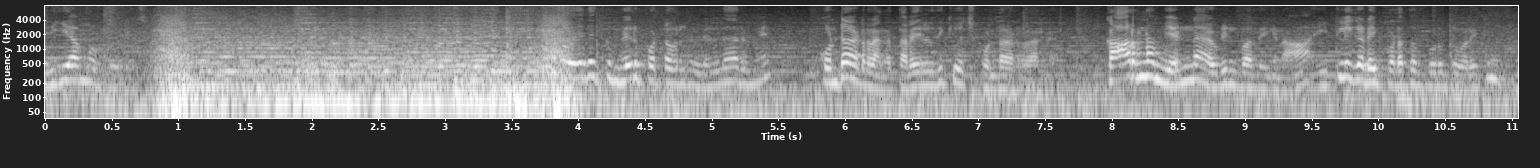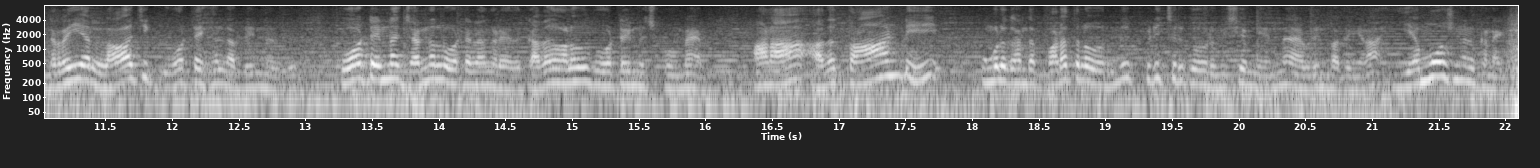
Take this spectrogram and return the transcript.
தெரியாமல் போயிடுச்சு. வயதுக்கு மேற்பட்டவர்கள் எல்லாருமே கொண்டாடுறாங்க தலையெழுதிக்கு வச்சு கொண்டாடுறாங்க. காரணம் என்ன அப்படின்னு பார்த்தீங்கன்னா இட்லி கடை படத்தை பொறுத்த வரைக்கும் நிறைய லாஜிக் ஓட்டைகள் அப்படின்னு இருக்குது ஓட்டைன்னா ஜன்னல் ஓட்டைலாம் கிடையாது. கதவு அளவுக்கு ஓட்டைன்னு வச்சுக்கோமே. ஆனால் அதை தாண்டி உங்களுக்கு அந்த படத்தில் வந்து பிடிச்சிருக்க ஒரு விஷயம் என்ன அப்படின்னு பார்த்தீங்கன்னா emotional connect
